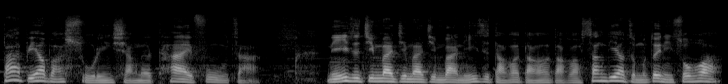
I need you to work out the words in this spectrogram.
大家不要把属灵想的太复杂。你一直敬拜、敬拜、敬拜，你一直祷告、祷告、祷告，上帝要怎么对你说话？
